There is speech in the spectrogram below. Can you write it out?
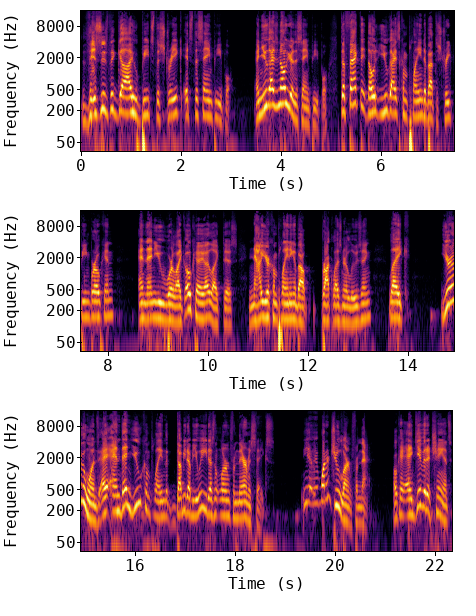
This is the guy who beats the streak. It's the same people. And you guys know you're the same people. The fact that those you guys complained about the streak being broken and then you were like, "Okay, I like this." Now you're complaining about Brock Lesnar losing. Like you're the ones and then you complain that WWE doesn't learn from their mistakes. Yeah, why don't you learn from that? Okay, and give it a chance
